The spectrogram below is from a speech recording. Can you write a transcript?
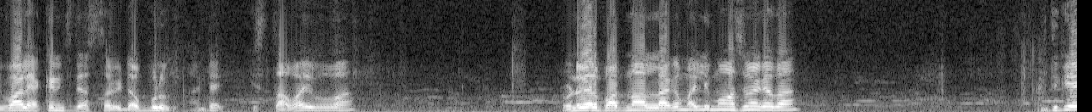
ఇవాళ ఎక్కడి నుంచి తెస్తావు ఈ డబ్బులు? అంటే ఇస్తావా ఇవ్వవా? రెండు వేల పద్నాలుగు లాగా మళ్ళీ మోసమే కదా. అందుకే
